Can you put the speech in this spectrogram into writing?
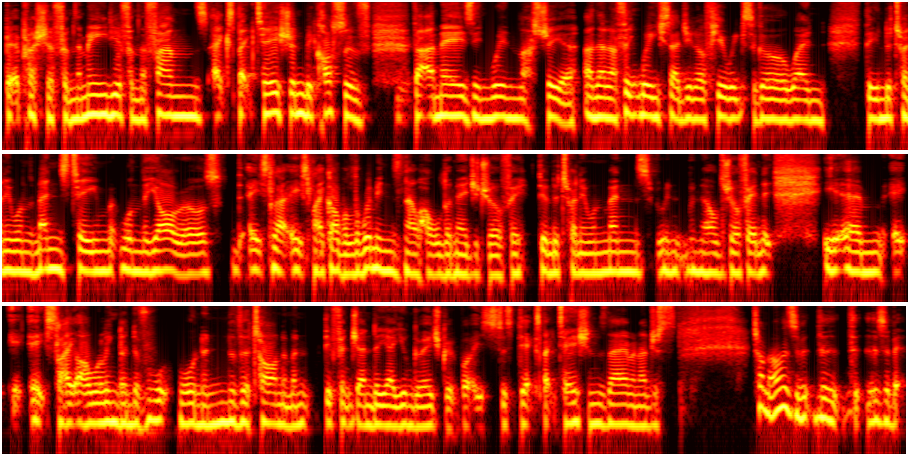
A bit of pressure from the media, from the fans, expectation because of that amazing win last year. And then I think we said, you know, a few weeks ago when the under 21s men's team won the Euros, it's like it's like oh well, the women's now hold a major trophy. The under 21 men's win, win hold a trophy, and it, um, it, it- it's like oh well, England have won another tournament, different gender, yeah, younger age group, but it's just the expectations there, and I just I don't know. There's a bit, there's a bit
